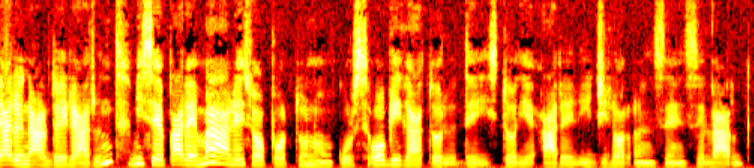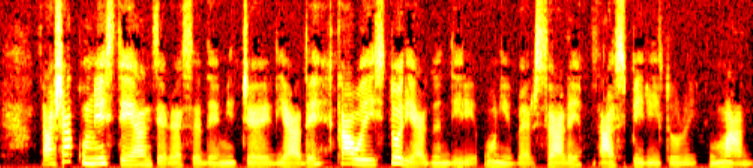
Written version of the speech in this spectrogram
Dar în al doilea rând, mi se pare mai ales oportun un curs obligatoriu de istorie a religiilor în sens larg, așa cum este ea înțeleasă de Mircea Eliade ca o istorie a gândirii universale a spiritului uman.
